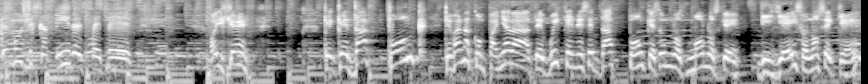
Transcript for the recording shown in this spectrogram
¿Qué música pides, Pepe? Oye, ¿qué? Que, que Daft Punk que van a acompañar a The Weeknd, ese Daft Punk, que son unos monos que DJs o no sé qué,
